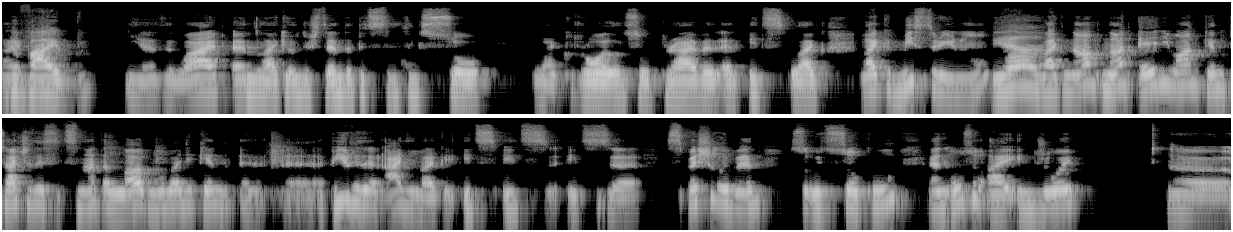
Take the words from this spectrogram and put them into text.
like The vibe. yeah the vibe and like you understand that it's something so like royal and so private and it's like like a mystery you know? Yeah. like not not anyone can touch this. It's not allowed. Nobody can uh, uh, appear there ID like it's it's it's a special event so it's so cool. And also i enjoy uh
